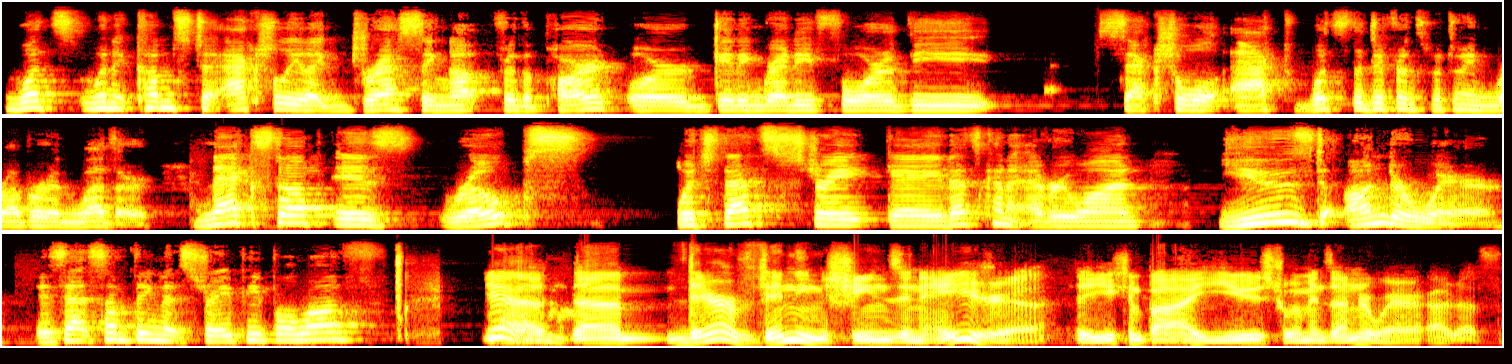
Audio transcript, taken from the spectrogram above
what's when it comes to actually like dressing up for the part or getting ready for the sexual act what's the difference between rubber and leather next up is ropes which that's straight gay that's kind of everyone used underwear is that something that straight people love Yeah, um, there are vending machines in Asia that you can buy used women's underwear out of.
